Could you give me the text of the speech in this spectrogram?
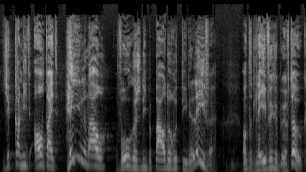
je kan niet altijd helemaal volgens die bepaalde routine leven. Want het leven gebeurt ook.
